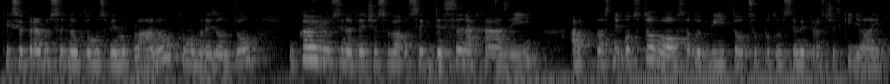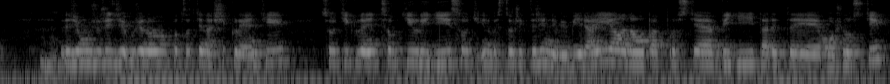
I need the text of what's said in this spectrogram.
tak si opravdu sednou k tomu svému plánu, k tomu horizontu, ukážou si na té časové ose, kde se nachází a vlastně od toho se odvíjí to, co potom s těmi prostředky dělají. Mm. Takže můžu říct, že už jenom v podstatě naši klienti jsou ti, klienti, jsou ti lidi, jsou ti investoři, kteří nevybírají, ale naopak prostě vidí tady ty možnosti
